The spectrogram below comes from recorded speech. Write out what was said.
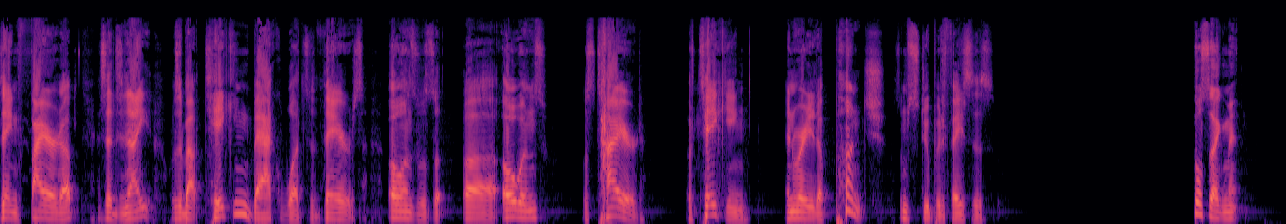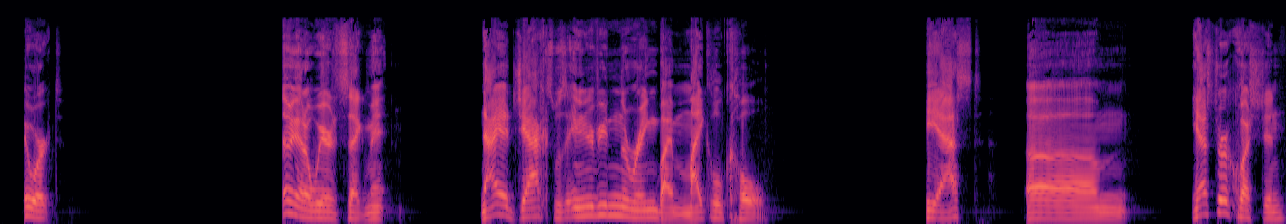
Zayn fired up and said tonight was about taking back what's theirs. Owens was uh, Owens was tired of taking and ready to punch some stupid faces. Cool segment. It worked. Then we got a weird segment. Nia Jax was interviewed in the ring by Michael Cole. He asked, um, he asked her a question,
